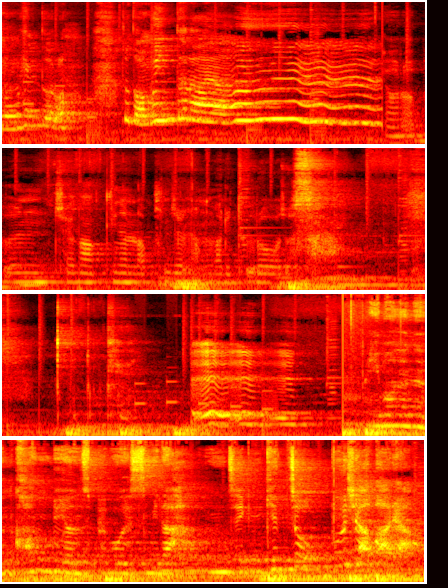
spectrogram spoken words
너무 힘들어. 저 너무 힘들어요. 여러분, 제가 아끼는 라푼젤 양말이 더러워졌어요. 이번에는 컨비 연습해 보겠습니다. 움직임 기초 부셔버려.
